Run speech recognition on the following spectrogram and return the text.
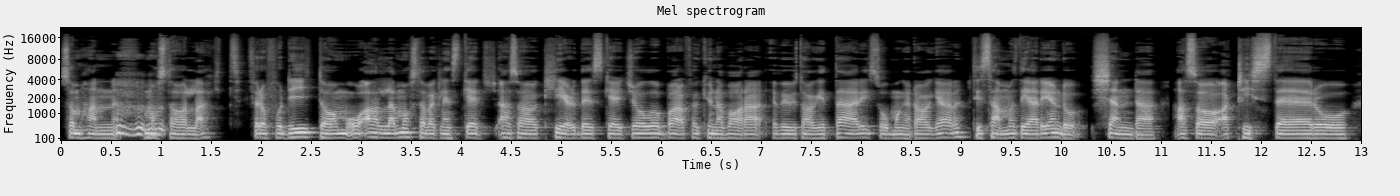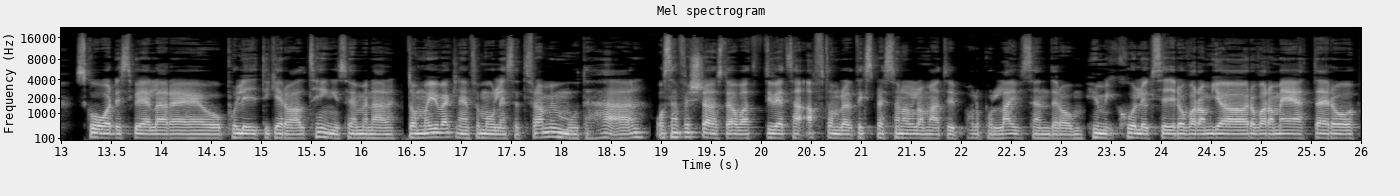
som han måste ha lagt för att få dit dem och alla måste verkligen schedule, alltså clear the schedule och bara för att kunna vara överhuvudtaget där i så många dagar tillsammans. Det är ju ändå kända, alltså artister och skådespelare och politiker och allting. Så jag menar, de har ju verkligen förmodligen sett fram emot det här. Och sen förstörs det av att du vet så här Aftonbladet, Expressen och alla de här typ håller på och livesänder om hur mycket koldioxid och vad de gör och vad de äter och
